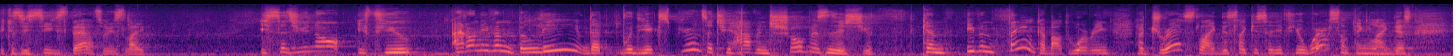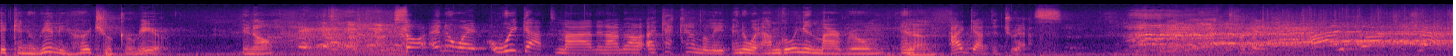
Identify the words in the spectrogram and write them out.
because he sees that, so he's like, he says, you know, if you, I don't even believe that with the experience that you have in show business, you can even think about wearing a dress like this. Like you said, if you wear something like this, it can really hurt your career, you know? so anyway, we got mad, and I'm like, I can't believe, anyway, I'm going in my room, and Yeah. I got the dress. Okay, I bought the dress.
